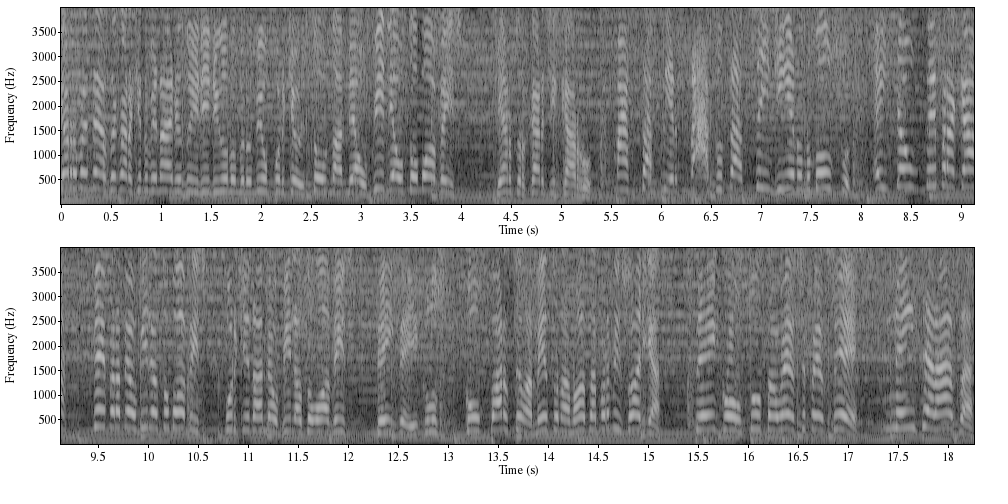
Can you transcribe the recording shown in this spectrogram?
Quero vender agora aqui no binário do Iririnho número 1000, porque eu estou na Melville Automóveis. Quero trocar de carro, mas tá apertado, tá sem dinheiro no bolso. Então vem pra cá, vem pra Melville Automóveis, porque na Melville Automóveis tem veículos com parcelamento na nota provisória, sem consulta ao SPC, nem Serasa.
